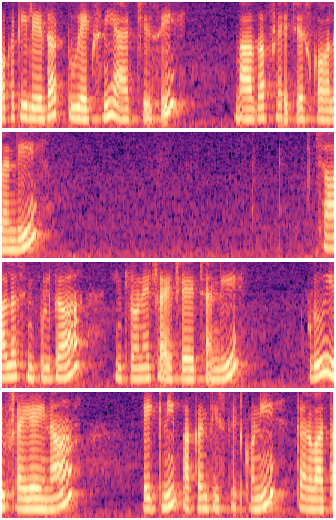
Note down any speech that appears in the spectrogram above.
ఒకటి లేదా టూ ఎగ్స్ని యాడ్ చేసి బాగా ఫ్రై చేసుకోవాలండి. చాలా సింపుల్గా ఇంట్లోనే ట్రై చేయొచ్చండి. ఇప్పుడు ఈ ఫ్రై అయిన ఎగ్ని పక్కన తీసి పెట్టుకొని తర్వాత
